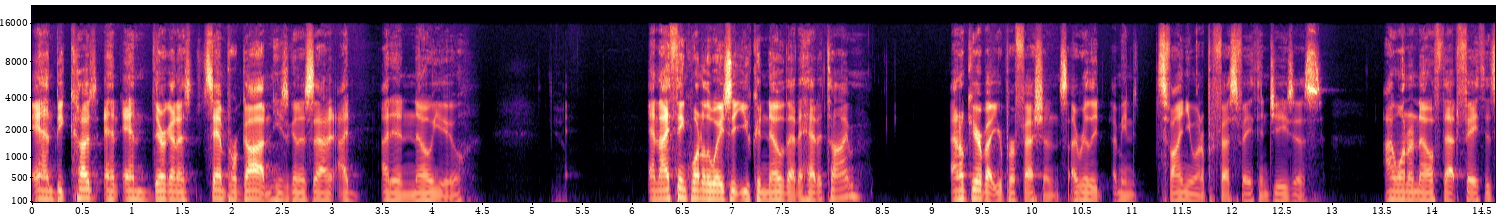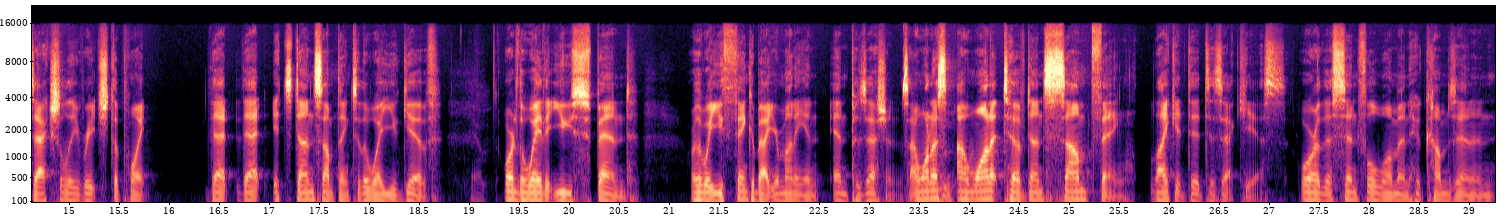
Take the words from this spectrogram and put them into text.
and because and and they're going to stand before God, and He's going to say, "I I didn't know you." And I think one of the ways that you can know that ahead of time, I don't care about your professions. I really, I mean, it's fine you want to profess faith in Jesus. I want to know if that faith has actually reached the point that that it's done something to the way you give, Yeah. or the way that you spend, or the way you think about your money and, and possessions. I want us, mm-hmm. I want it to have done something like it did to Zacchaeus, or the sinful woman who comes in and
